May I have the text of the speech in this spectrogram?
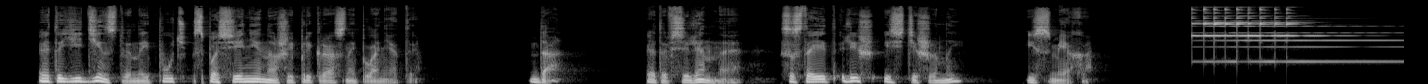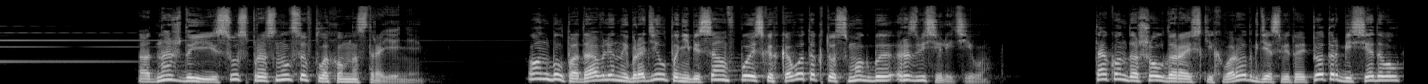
– это единственный путь спасения нашей прекрасной планеты. Да, эта Вселенная состоит лишь из тишины и смеха. Однажды Иисус проснулся в плохом настроении. Он был подавлен и бродил по небесам в поисках кого-то, кто смог бы развеселить его. Так он дошел до райских ворот, где святой Петр беседовал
